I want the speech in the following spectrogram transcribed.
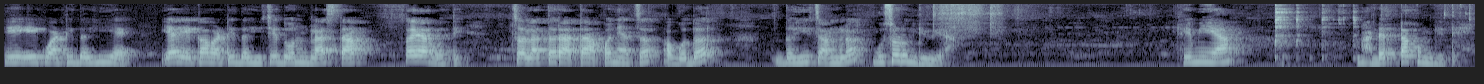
हे एक वाटी दही आहे. या एका वाटी दहीचे दोन ग्लास ताक तयार होते. चला तर आता आपण याचं अगोदर दही चांगलं घुसळून घेऊया. हे मी या भांड्यात टाकून घेते.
